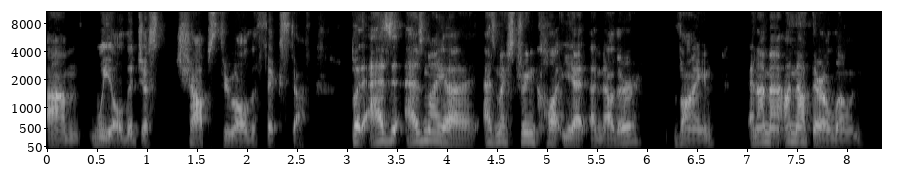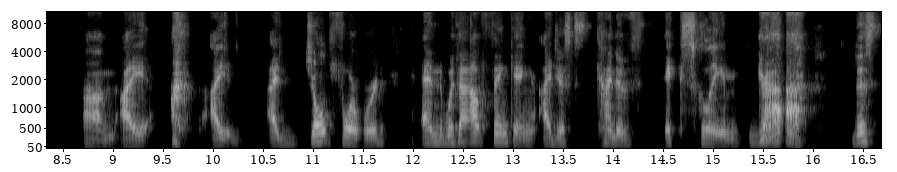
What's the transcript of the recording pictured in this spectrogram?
um, wheel that just chops through all the thick stuff. But as as my uh, as my string caught yet another vine, and I'm I'm out there alone. Um, I I I jolt forward, and without thinking, I just kind of exclaim, "Gah!" This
